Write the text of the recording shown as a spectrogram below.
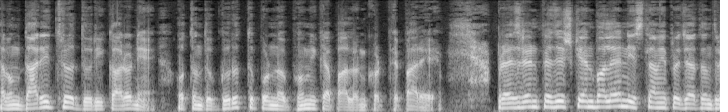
এবং দারিদ্র দূরীকরণে অত্যন্ত গুরুত্বপূর্ণ ভূমিকা পালন করতে পারে। প্রেসিডেন্ট পেজিশকিয়ান বলেন, ইসলামী প্রজাতন্ত্র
